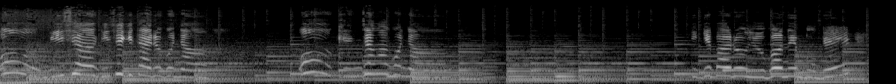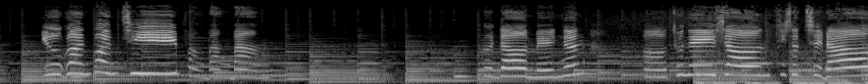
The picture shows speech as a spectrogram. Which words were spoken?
어 미세하게 색이 다르구나. 어 굉장하구나. 이게 바로 육안의 무게? 육안 펀치! 빵빵빵 그 다음에는 어, 토네이션 티셔츠랑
